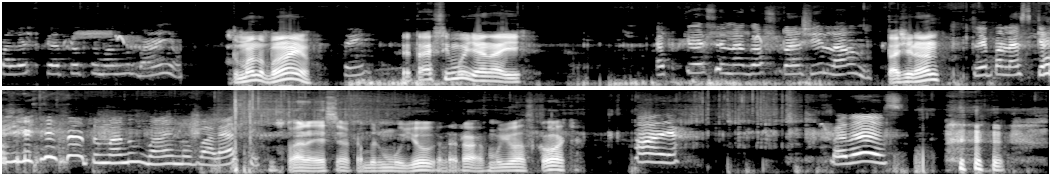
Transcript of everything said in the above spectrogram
parece que eu tô tomando banho. Tomando banho? Sim. Você tá se molhando aí. É porque esse negócio tá girando. Tá girando? Sim, parece que a gente tá tomando banho, não parece? Parece, o cabelo molhou, galera. Ó, molhou as costas. Olha. Parece.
